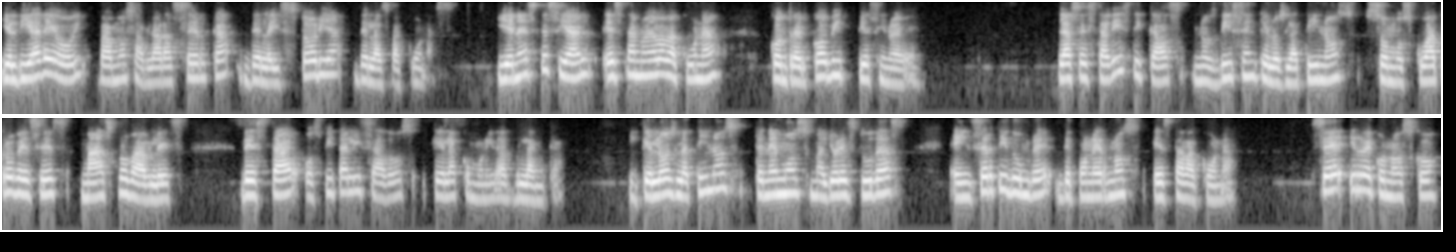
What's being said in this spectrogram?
y el día de hoy vamos a hablar acerca de la historia de las vacunas y en especial esta nueva vacuna contra el COVID-19. Las estadísticas nos dicen que los latinos somos cuatro veces más probables de estar hospitalizados que la comunidad blanca y que los latinos tenemos mayores dudas e incertidumbre de ponernos esta vacuna. Sé y reconozco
